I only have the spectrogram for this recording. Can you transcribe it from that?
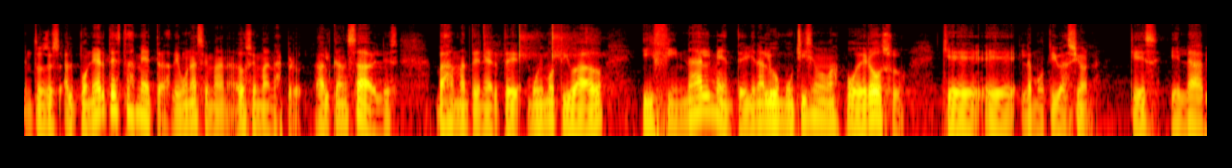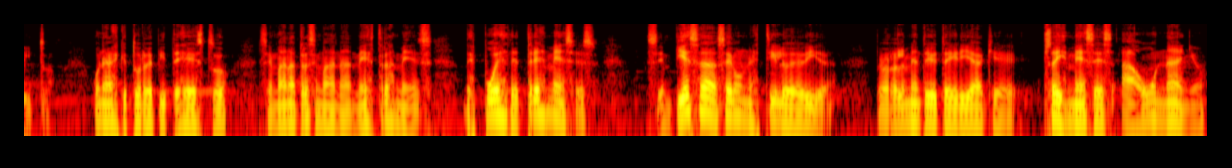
Entonces, al ponerte estas metas de una semana, dos semanas, pero alcanzables, vas a mantenerte muy motivado y finalmente viene algo muchísimo más poderoso que eh, la motivación, que es el hábito. Una vez que tú repites esto, semana tras semana, mes tras mes, después de tres meses, se empieza a hacer un estilo de vida. Pero realmente yo te diría que seis meses a un año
